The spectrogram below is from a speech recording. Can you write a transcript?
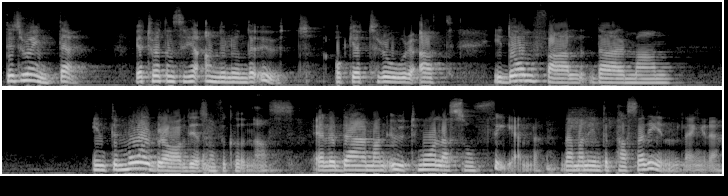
Det tror jag inte. Jag tror att den ser annorlunda ut. Och jag tror att i de fall där man inte mår bra av det som förkunnas, eller där man utmålas som fel, där man inte passar in längre,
